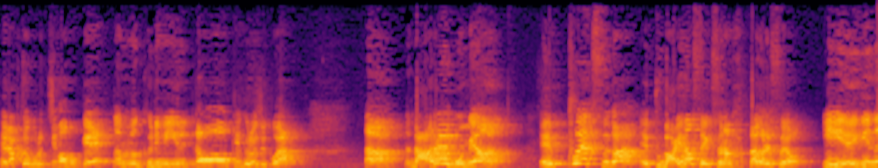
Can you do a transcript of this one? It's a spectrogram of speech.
대략적으로 찍어볼게. 그러면 그림이 이렇게 그려질 거야. 자, 나를 보면 fx가 f-x랑 같다 그랬어요. 이 얘기는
